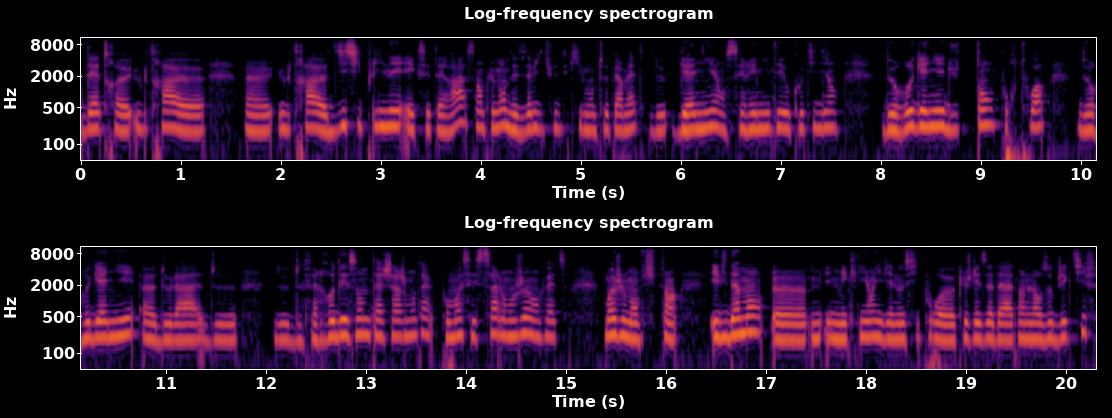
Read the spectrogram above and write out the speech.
d'être ultra euh, ultra euh, discipliné, etc. Simplement des habitudes qui vont te permettre de gagner en sérénité au quotidien, de regagner du temps pour toi, de regagner euh, de la. De, de, faire redescendre ta charge mentale. Pour moi, c'est ça l'enjeu en fait. Moi, je m'en fiche. Enfin, évidemment, mes clients, ils viennent aussi pour que je les aide à atteindre leurs objectifs.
